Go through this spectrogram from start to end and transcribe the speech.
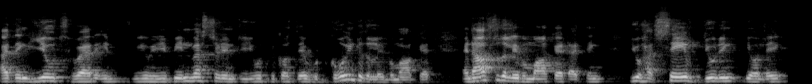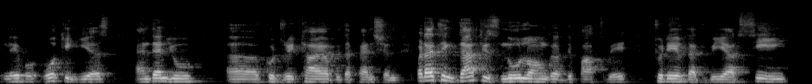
I think youth were in, we invested into youth because they would go into the labor market, and after the labor market, I think you have saved during your labor working years, and then you uh, could retire with a pension. But I think that is no longer the pathway today that we are seeing.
